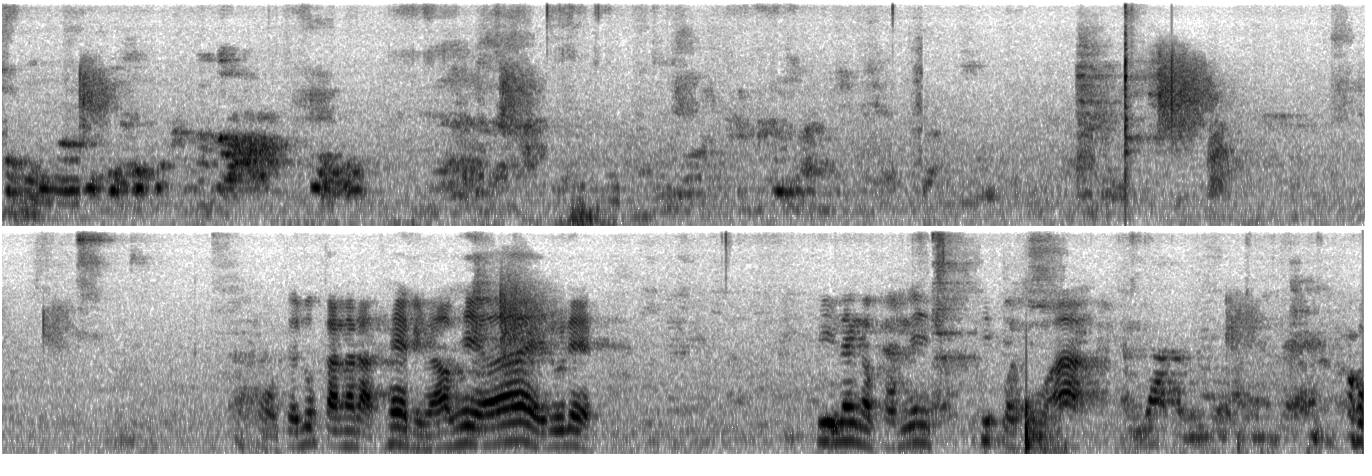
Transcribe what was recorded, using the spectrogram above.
โอ้โห จอลูกกันระดับเทพอีกแล้วพี่เอ้ยดูดิพี่เล่นกับผมนี่พี่ปวดหัวอะยากกว่านี้โอ้โห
